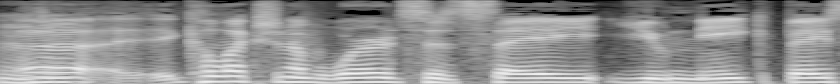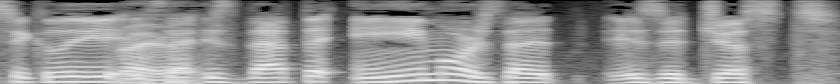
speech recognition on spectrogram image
uh, collection of words to say unique. Basically, Right, is that right. is that the aim, or is that is it just?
